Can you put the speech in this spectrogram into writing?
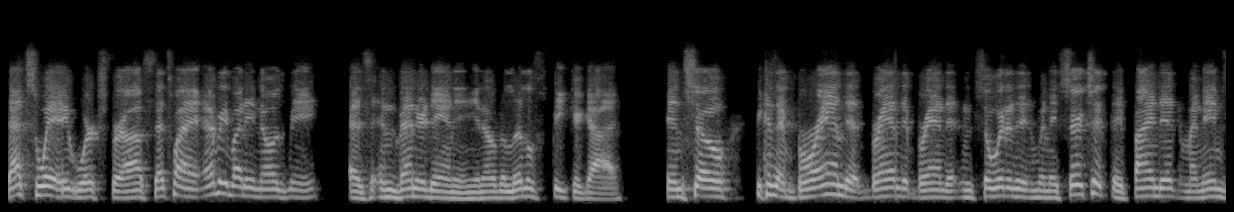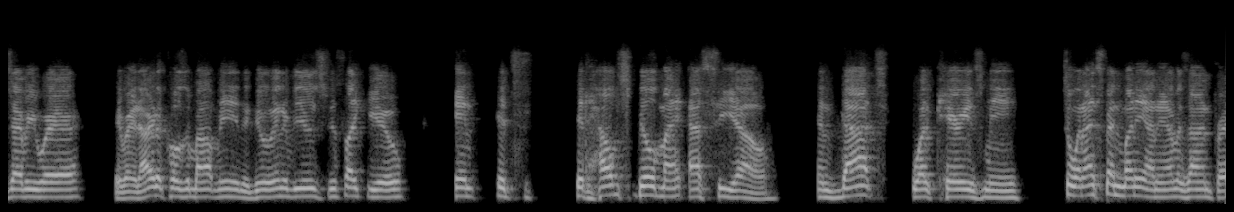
That's the way it works for us. That's why everybody knows me as Inventor Danny, you know, the Liddle speaker guy. And so because I brand it, brand it, brand it. And so what did it, when they search it, they find it. And my name's everywhere. They write articles about me. They do interviews just like you. And it's it helps build my SEO. And that's what carries me. So when I spend money on Amazon for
